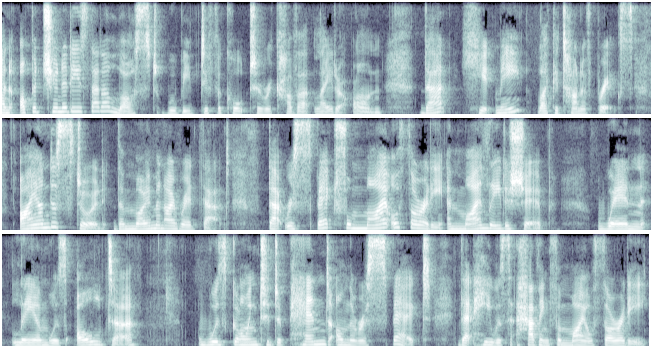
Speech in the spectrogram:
and opportunities that are lost will be difficult to recover later on. That hit me like a ton of bricks. I understood the moment I read that, that respect for my authority and my leadership when Liam was older was going to depend on the respect that he was having for my authority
